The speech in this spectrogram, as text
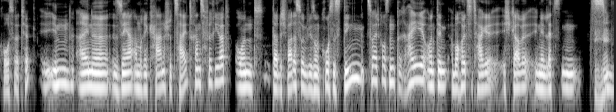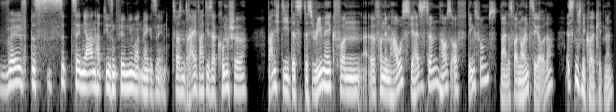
großer Tipp. In eine sehr amerikanische Zeit transferiert und dadurch war das so irgendwie so ein großes Ding 2003 und den, aber heutzutage, ich glaube, in den letzten zwölf bis 17 Jahren hat diesen Film niemand mehr gesehen. 2003 war dieser komische, war nicht die, das, das Remake von, äh, von dem Haus, wie heißt es denn? House of Dingsbums? Nein, das war 90er, oder? Ist nicht Nicole Kidman.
